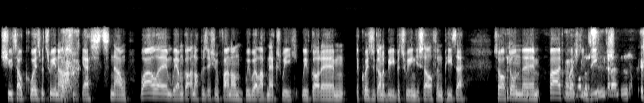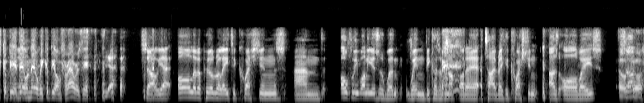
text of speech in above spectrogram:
shootout quiz between our two guests. Now, while um, we haven't got an opposition fan on, we will have next week. We've got um, the quiz is going to be between yourself and Peter. So I've done um, five questions each. receiving end. It could be a nil nil. We could be on for hours here. Yeah. So yeah, all Liverpool related questions, and hopefully one of you will win, win because I've not got a, a tiebreaker question as always. Oh So- god.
